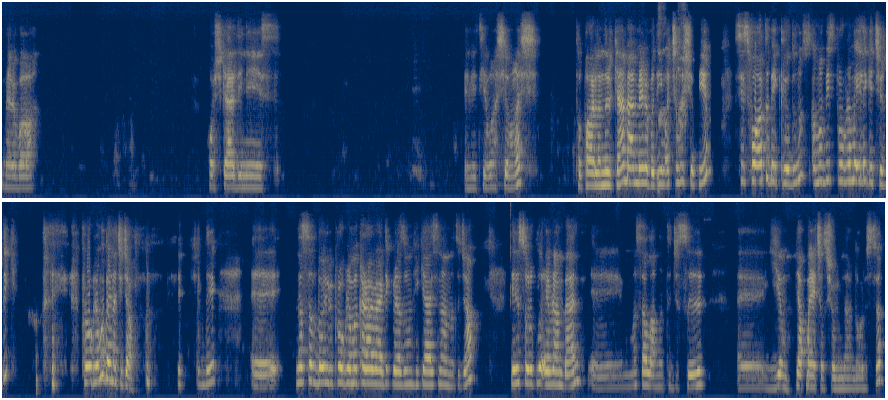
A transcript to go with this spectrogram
Merhaba. Hoş geldiniz. Evet yavaş yavaş toparlanırken ben merhaba diyeyim açılış yapayım. Siz Fuat'ı bekliyordunuz ama biz programı ele geçirdik. programı ben açacağım. Şimdi e, nasıl böyle bir programa karar verdik biraz onun hikayesini anlatacağım. Deniz Soruklu Evren ben, e, masal anlatıcısı e, yım, yapmaya çalışıyorum daha doğrusu.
